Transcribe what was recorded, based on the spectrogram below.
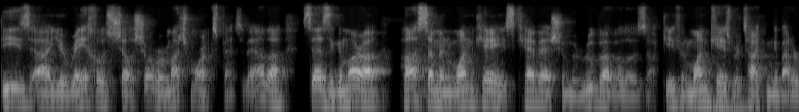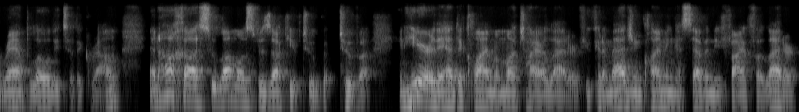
these uh, Yerechos Shel Shor were much more expensive. Ella says the Gemara, Hasam in one case, Kevesh Umeruba Velo Zakif. In one case, we're talking about a ramp lowly to the ground. And Hacha Sulamos Vizakiv Tuva. And here they had to climb a much higher ladder. If you can imagine climbing a 75 foot ladder,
